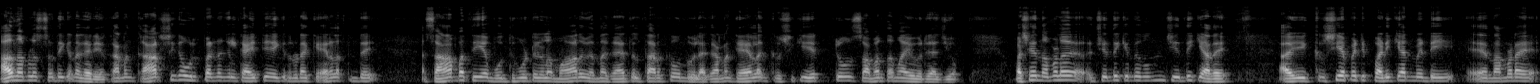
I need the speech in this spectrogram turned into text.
അത് നമ്മൾ ശ്രദ്ധിക്കേണ്ട കാര്യമാണ്. കാരണം കാർഷിക ഉൽപ്പന്നങ്ങൾ കയറ്റി അയക്കുന്നതിലൂടെ കേരളത്തിന്റെ സാമ്പത്തിക ബുദ്ധിമുട്ടുകൾ മാറും എന്ന കാര്യത്തിൽ തർക്കമൊന്നുമില്ല. കാരണം കേരളം കൃഷിക്ക് ഏറ്റവും സമർത്ഥമായ ഒരു രാജ്യവും പക്ഷേ നമ്മൾ ചിന്തിക്കുന്നതൊന്നും ചിന്തിക്കാതെ ഈ കൃഷിയെപ്പറ്റി പഠിക്കാൻ വേണ്ടി നമ്മുടെ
